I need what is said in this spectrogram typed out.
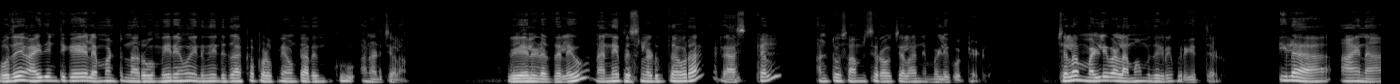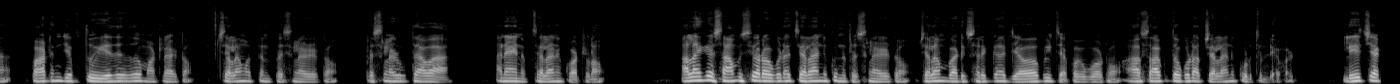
ఉదయం ఐదింటికే లెమ్మంటున్నారు మీరేమో ఎనిమిది దాకా పడుకునే ఉంటారు ఎందుకు అన్నాడు చలం. వేలుడంత లేవు నన్నే ప్రశ్నలు అడుగుతావురా రాస్కల్ అంటూ సాంబశివరావు చలాన్ని మళ్ళీ కొట్టాడు. చలం మళ్ళీ వాళ్ళ అమ్మమ్మ దగ్గరికి పరిగెత్తాడు. ఇలా ఆయన పాఠం చెప్తూ ఏదేదో మాట్లాడటం చలం అతను ప్రశ్నలు అడగటం ప్రశ్నలు అడుగుతావా అని ఆయన చలాన్ని కొట్టడం. అలాగే సాంబశివరావు కూడా చలాన్ని కొన్ని ప్రశ్నలు అడగటం చలం వాటికి సరిగ్గా జవాబులు చెప్పకపోవటం ఆ సాకుతో కూడా ఆ చలాన్ని కొడుతుండేవాడు. లేచాక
